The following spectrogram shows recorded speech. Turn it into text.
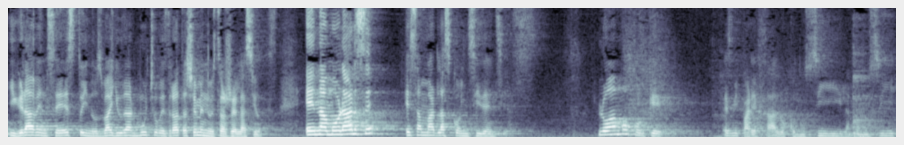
Y grábense esto y nos va a ayudar mucho Besrat Hashem en nuestras relaciones. Enamorarse es amar las coincidencias. Lo amo porque es mi pareja, lo conocí, la conocí,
